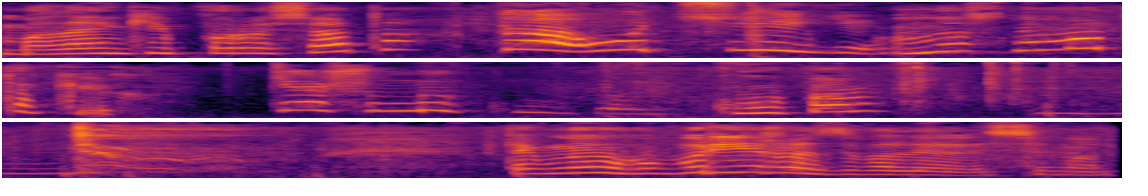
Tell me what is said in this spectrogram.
Маленькі поросята? Та, оці є. У нас нема таких. Те, що ми купимо. Купим. Так ми в гоборі розвалилися. Ну.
